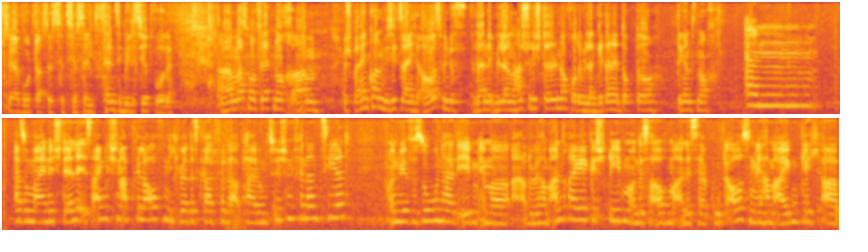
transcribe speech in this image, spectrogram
sehr gut, dass es jetzt hier sen- sensibilisiert wurde. Ähm, was man vielleicht noch ähm, besprechen konnten. Wie sieht es eigentlich aus? Wenn du deine, wie lange hast du die Stelle noch oder wie lange geht deine Doktor-Dingens noch? Ähm, also meine Stelle ist eigentlich schon abgelaufen. Ich werde das gerade von der Abteilung zwischenfinanziert. Und wir versuchen halt eben immer, also wir haben Anträge geschrieben und es sah auch immer alles sehr gut aus. Und wir haben eigentlich ab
